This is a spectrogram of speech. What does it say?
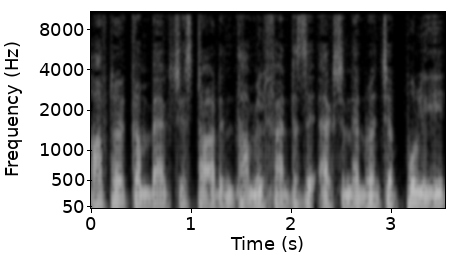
After her comeback, she starred in Tamil fantasy action adventure Puli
